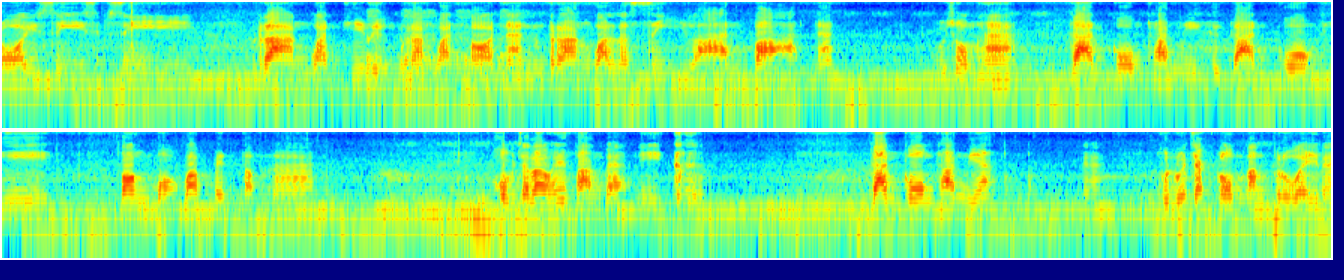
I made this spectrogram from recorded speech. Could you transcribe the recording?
2544 รางวัลที่ 1 รางวัลตอนนั้นรางวัลละ 4 ล้านบาทนะคุณผู้ชมฮะ การโกงครั้งนี้คือการโกงที่ต้องบอกว่าเป็นตำนาน ผมจะเล่าให้ฟังแบบนี้ การโกงครั้งเนี้ยนะคุณรู้จักกรมบางกรวยไหม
